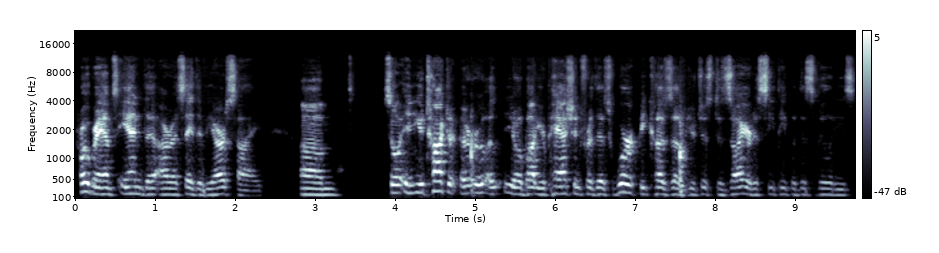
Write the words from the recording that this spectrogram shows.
Programs and the RSA, the VR side. Um, so, and you talked, uh, uh, you know, about your passion for this work because of your just desire to see people with disabilities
